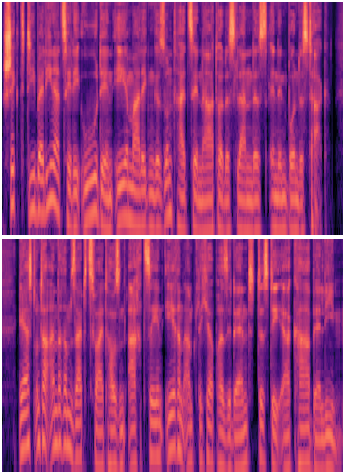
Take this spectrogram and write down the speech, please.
schickt die Berliner CDU den ehemaligen Gesundheitssenator des Landes in den Bundestag. Er ist unter anderem seit 2018 ehrenamtlicher Präsident des DRK Berlin.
